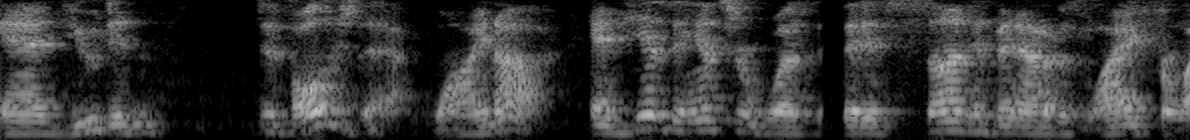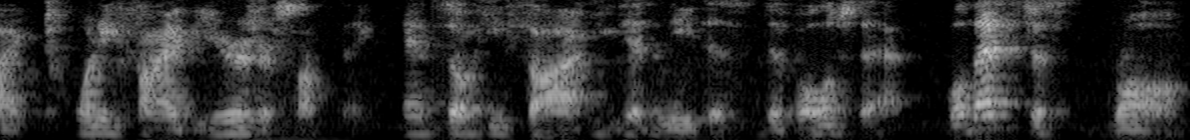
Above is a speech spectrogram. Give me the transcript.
and you didn't." Divulge that. Why not? And his answer was that his son had been out of his life for like 25 years or something. And so he thought he didn't need to divulge that. Well, that's just wrong.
